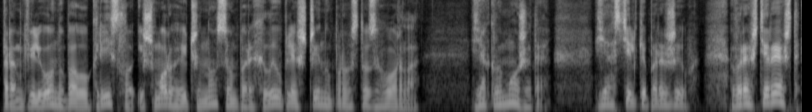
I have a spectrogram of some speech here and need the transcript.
Транквільон упав у крісло і, шморгаючи носом, перехилив плящину просто з горла. Як ви можете? Я стільки пережив. Врешті-решт,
